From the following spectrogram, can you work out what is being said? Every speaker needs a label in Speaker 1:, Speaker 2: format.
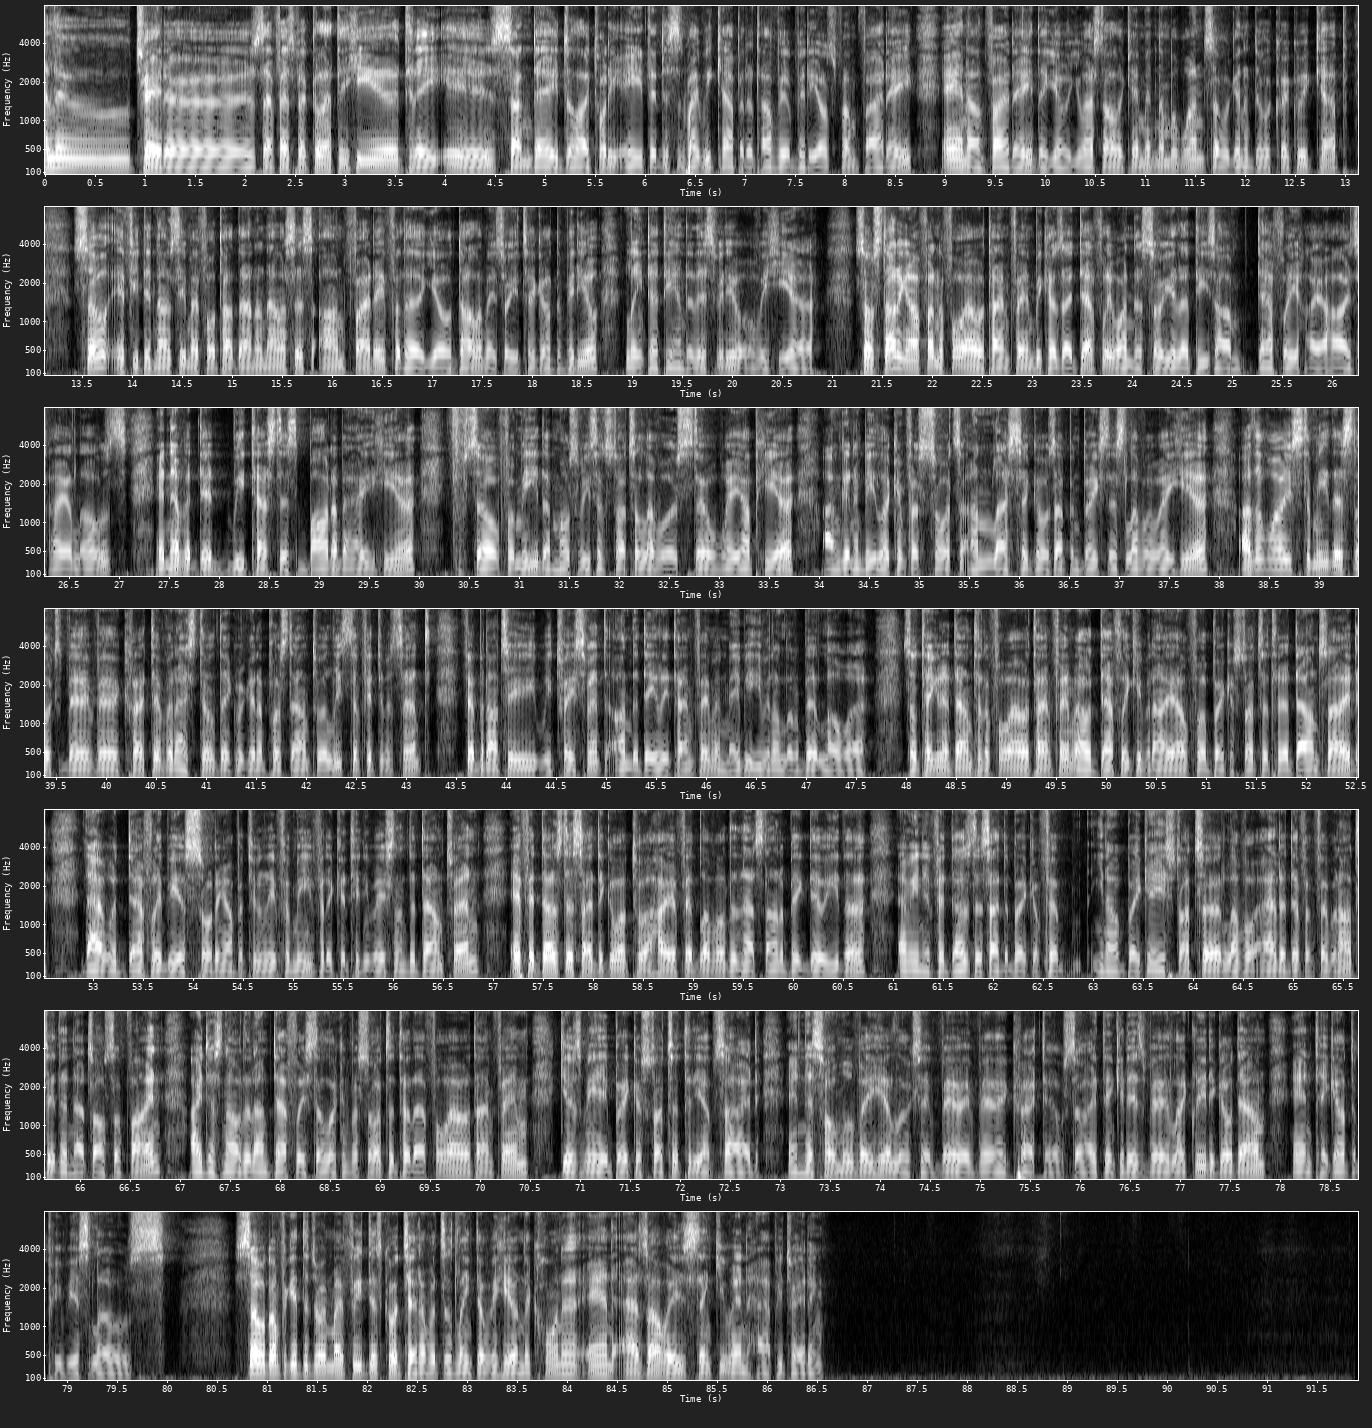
Speaker 1: Hello, traders. FX Pip Collector here. Today is Sunday, July 28th, and this is my recap of the top videos from Friday. And on Friday, the Euro US dollar came in number one, so we're going to do a quick recap. So, if you did not see my full top down analysis on Friday for the Euro dollar, make sure you check out the video linked at the end of this video over here. So, starting off on the 4 hour time frame, because I definitely wanted to show you that these are definitely higher highs, higher lows. It never did retest this bottom right here here. So for me, the most recent structure level is still way up here. I'm going to be looking for shorts unless it goes up and breaks this level right here. Otherwise, to me, this looks very, very corrective, and I still think we're going to push down to at least a 50% Fibonacci retracement on the daily time frame, and maybe even a little bit lower. So taking it down to the four-hour time frame, I would definitely keep an eye out for a break of structure to the downside. That would definitely be a shorting opportunity for me for the continuation of the downtrend. If it does decide to go up to a higher fib level, then that's not not a big deal either. I mean, if it does decide to break a fib, you know, break a structure level at a different Fibonacci, then that's also fine. I just know that I'm definitely still looking for shorts until that four-hour time frame gives me a break of structure to the upside. And this whole move right here looks a very, very corrective. So I think it is very likely to go down and take out the previous lows. So don't forget to join my free Discord channel, which is linked over here in the corner. And as always, thank you and happy trading.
